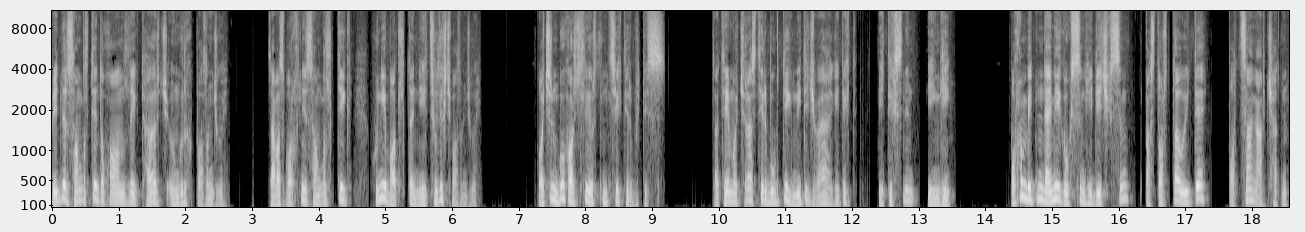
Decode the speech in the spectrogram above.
Бид нэр сонголтын тухай онолыг тойрч өнгөрөх боломжгүй. За бас бурхны сонголтыг хүний бодолтой нийцүүлэгч боломжгүй. Учир нь бүх орчлын ертөнцийг тэр бүтээсэн. За тийм учраас тэр бүгдийг мэдэж байгаа гэдэгт итгэсэн нь энгийн. Бурхан бидэнд амийг өгсөн хэдий ч гэсэн бас дуртай үедээ буцаан авч чадна.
